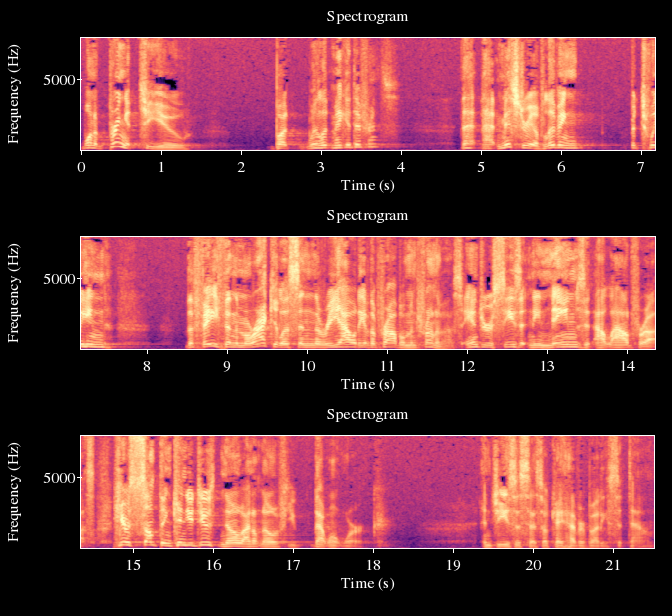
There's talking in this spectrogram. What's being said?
want to bring it to you. But will it make a difference? That, that mystery of living between the faith and the miraculous and the reality of the problem in front of us. Andrew sees it and he names it out loud for us. Here's something, can you do? No, I don't know if you, that won't work. And Jesus says, okay, have everybody sit down.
